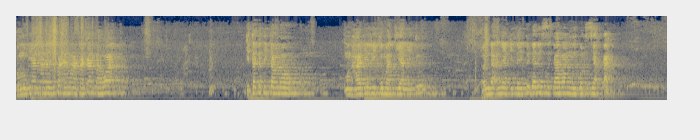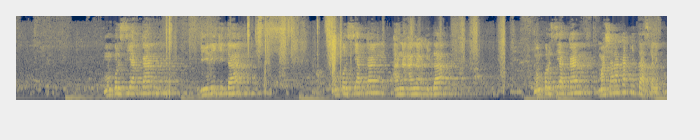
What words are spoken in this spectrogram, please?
Kemudian ada juga yang mengatakan bahwa kita ketika mau menghadiri kematian itu hendaknya kita itu dari sekarang mempersiapkan. Mempersiapkan diri kita mempersiapkan anak-anak kita mempersiapkan masyarakat kita sekalipun.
